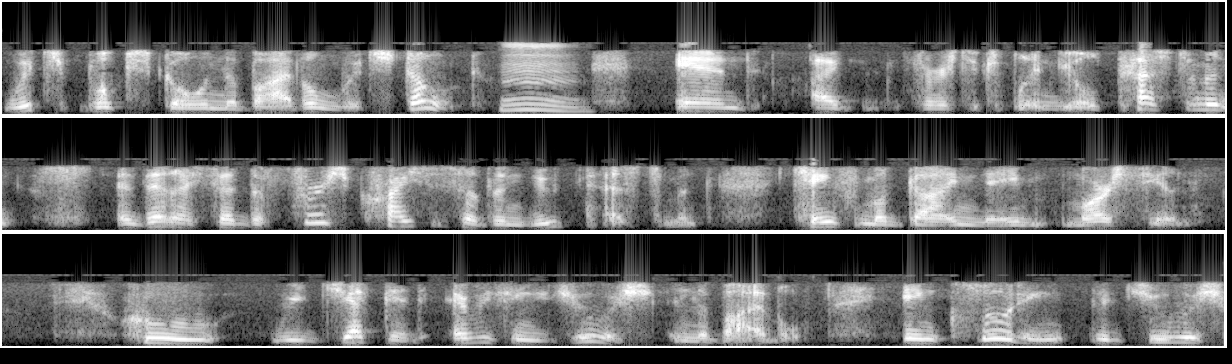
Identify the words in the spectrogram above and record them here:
which books go in the Bible and which don't? Mm. And I first explained the Old Testament, and then I said the first crisis of the New Testament came from a guy named Marcion, who rejected everything Jewish in the Bible, including the Jewish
